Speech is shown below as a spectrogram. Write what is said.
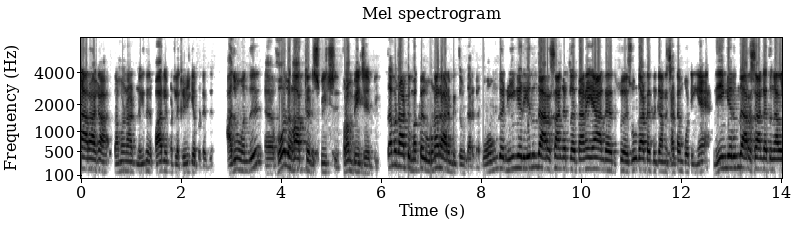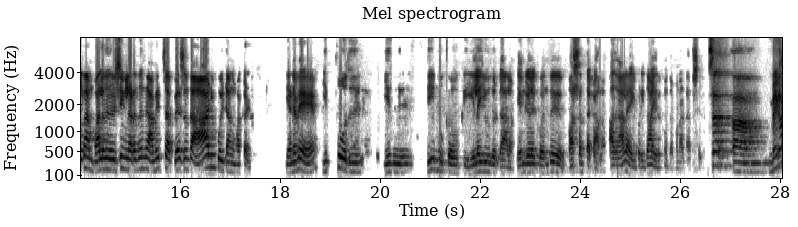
நாராக தமிழ்நாட்டில் இது பார்லிமெண்ட்ல கிழிக்கப்பட்டது. அதுவும் வந்து whole hearted speech from BJP தமிழ்நாட்டு மக்கள் உணர ஆரம்பித்து விட்டார் இருக்கிறார்கள் உங்க நீங்க இருந்த அரசாங்கத்துல தானேயா அந்த சூதாட்டத்துக்கான சட்டம் போட்டீங்க. நீங்க இருந்த அரசாங்கத்தினாலதான் பல விஷயங்கள் நடந்ததுன்னு அமித்ஷா பேசுறது ஆடி போயிட்டாங்க மக்கள். எனவே இப்போது இது திமுகவுக்கு இலையுதிர் காலம். எங்களுக்கு வந்து வசந்த காலம். அதனால இப்படிதான் இருக்கும் தமிழ்நாட்டு அரசு. சார் மெகா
